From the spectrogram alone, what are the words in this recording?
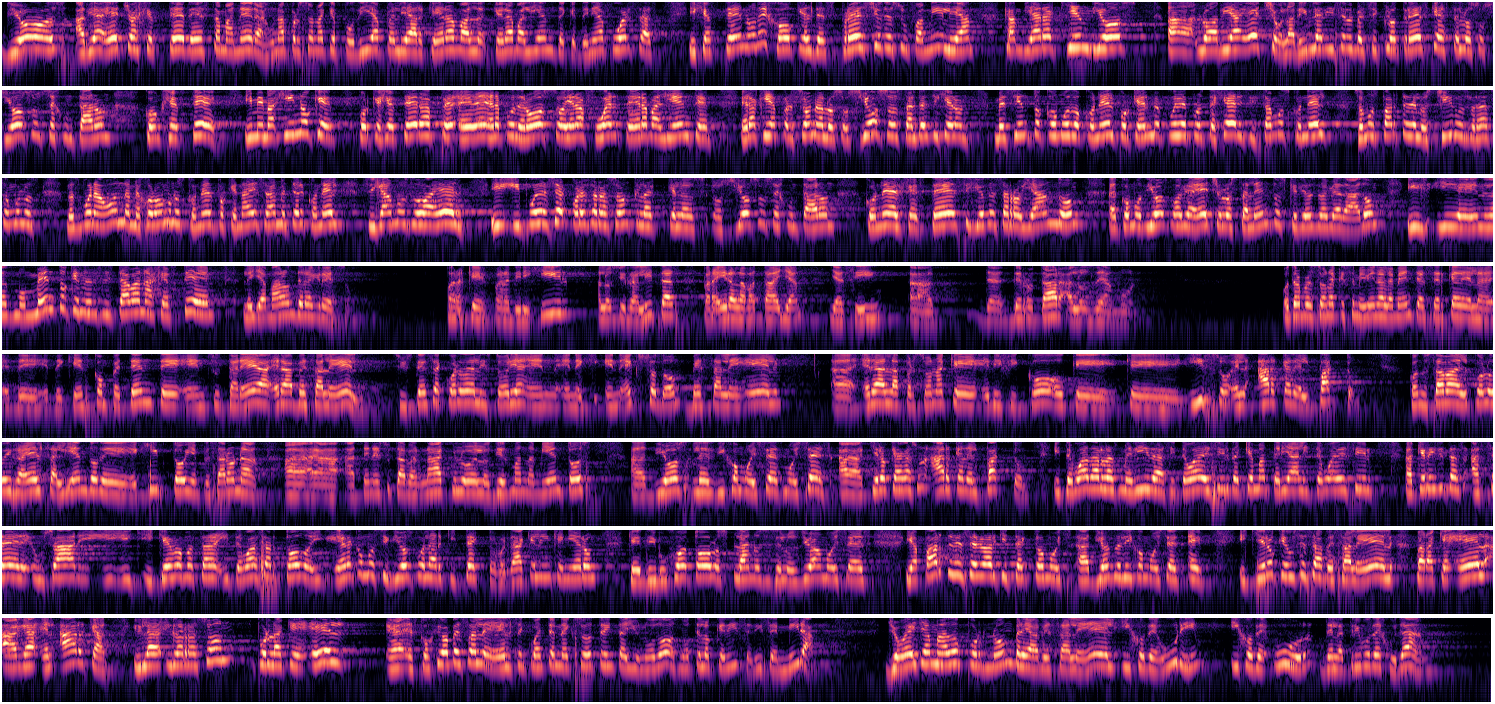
Dios había hecho a Jefté de esta manera, una persona que podía pelear, que era, que era valiente, que tenía fuerzas. Y Jefté no dejó que el desprecio de su familia cambiara quien Dios uh, lo había hecho. La Biblia dice en el versículo 3 que hasta los ociosos se juntaron con Jefté. Y me imagino que porque Jefté era, era, era poderoso, era fuerte, era valiente, era aquella persona, los ociosos tal vez dijeron, me siento cómodo con él porque él me puede proteger. Y si estamos con él, somos parte de los chidos, ¿verdad? Somos los, los, buena onda, mejor vámonos con Él, porque nadie se va a meter con Él, sigámoslo a Él. Y, puede ser por esa razón que, los ociosos se juntaron con Él. Jefté siguió desarrollando eh, como Dios lo había hecho, los talentos que Dios le había dado. Y, en el momento que necesitaban a Jefté, le llamaron de regreso. ¿Para qué? Para dirigir a los israelitas, para ir a la batalla y así de, derrotar a los de Amón. Otra persona que se me viene a la mente acerca de, la, de, que es competente en su tarea era Besaleel. Si usted se acuerda de la historia en, en, Éxodo, Besaleel uh, era la persona que edificó o que, que hizo el arca del pacto cuando estaba el pueblo de Israel saliendo de Egipto y empezaron a, a, tener su tabernáculo, los diez mandamientos, Dios le dijo a Moisés, Moisés, quiero que hagas un arca del pacto y te voy a dar las medidas y te voy a decir de qué material y te voy a decir a qué necesitas hacer, usar y, y, qué vamos a estar y te voy a hacer todo. Y era como si Dios fuera el arquitecto, ¿verdad? Aquel ingeniero que dibujó todos los planos y se los dio a Moisés. Y aparte de ser el arquitecto, Dios le dijo a Moisés, hey, y quiero que uses a Besaleel para que él haga el arca. Y la, y la razón por la que él eh, escogió a Besaleel se encuentra en Éxodo 31.2. Note lo que dice. Dice, mira, yo he llamado por nombre a Besaleel, hijo de Uri, hijo de Ur, de la tribu de Judá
